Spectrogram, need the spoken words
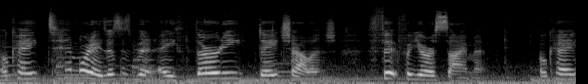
Okay, 10 more days. This has been a 30 day challenge fit for your assignment. Okay,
